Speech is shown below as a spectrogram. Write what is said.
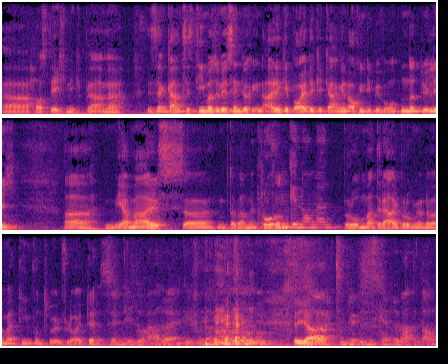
Haustechnikplaner, das ist ein ganzes Team. Also wir sind durch in alle Gebäude gegangen, auch in die bewohnten natürlich. Äh, mehrmals. Äh, da waren wir ein Proben Team von genommen. Proben, Materialproben und da waren wir ein Team von zwölf Leute. Das ist ein Eldorado eigentlich, oder? ja. Zum Glück ist es kein privater Bau,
